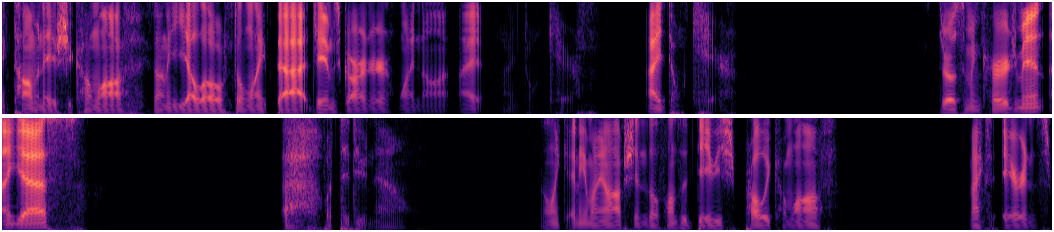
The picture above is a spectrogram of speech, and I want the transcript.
McTominay should come off. He's on a yellow. Don't like that. James Garner, why not? I I don't care. I don't care. Throw some encouragement, I guess. Uh, what to do now? I don't like any of my options. Alphonso Davies should probably come off. Max Aarons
